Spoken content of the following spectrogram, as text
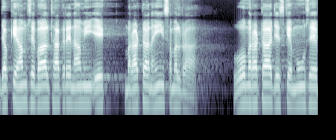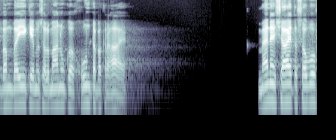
جبکہ ہم سے بال ٹھاکرے نامی ایک مراٹھا نہیں سنبھل رہا۔ وہ مراٹھا جس کے منہ سے بمبئی کے مسلمانوں کا خون ٹپک رہا ہے۔ میں نے شاہ تصوف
